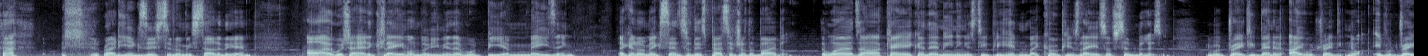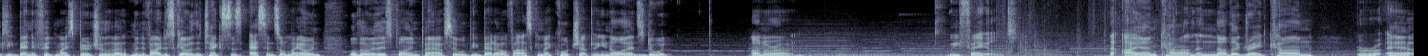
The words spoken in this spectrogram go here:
right, he existed when we started the game. Oh, I wish I had a claim on Bohemia. That would be amazing. I cannot make sense of this passage of the Bible. The words are archaic and their meaning is deeply hidden by copious layers of symbolism. It would greatly benefit I would greatly no, it would greatly benefit my spiritual development if I discovered the text's essence on my own. Although at this point, perhaps it would be better off asking my court chaplain. You know what, let's do it. On our own. We failed. The Iron Khan, another great Khan, uh,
